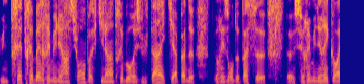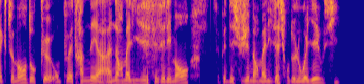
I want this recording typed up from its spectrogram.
une très très belle rémunération parce qu'il a un très beau résultat et qui n'a pas de, de, raison de pas se, se rémunérer correctement. Donc, on peut être amené à, à normaliser ces éléments. Ça peut être des sujets de normalisation de loyer aussi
